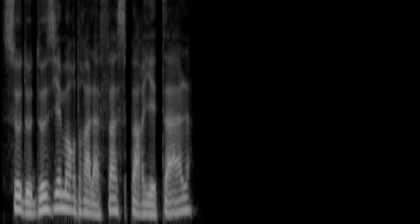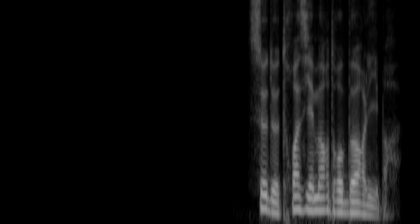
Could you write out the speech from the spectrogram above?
ceux de deuxième ordre à la face pariétale, ceux de troisième ordre au bord libre.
